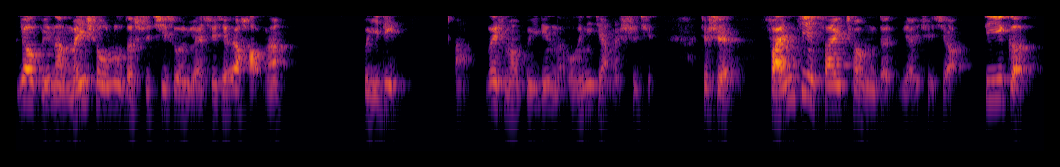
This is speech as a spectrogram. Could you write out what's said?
要比那没收录的十七所语言学校要好呢？不一定啊，为什么不一定呢？我跟你讲个事情，就是凡进 fighton 的语言学校，第一个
